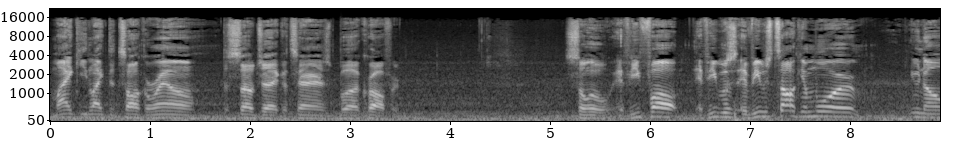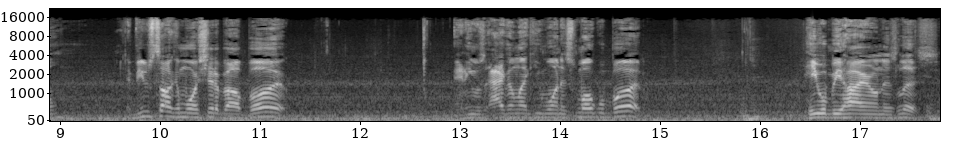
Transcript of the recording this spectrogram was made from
Mikey liked to talk around the subject of Terrence Bud Crawford. So if he fought, if he was, if he was talking more, you know, if he was talking more shit about Bud, and he was acting like he wanted smoke with Bud, he will be higher on this list.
